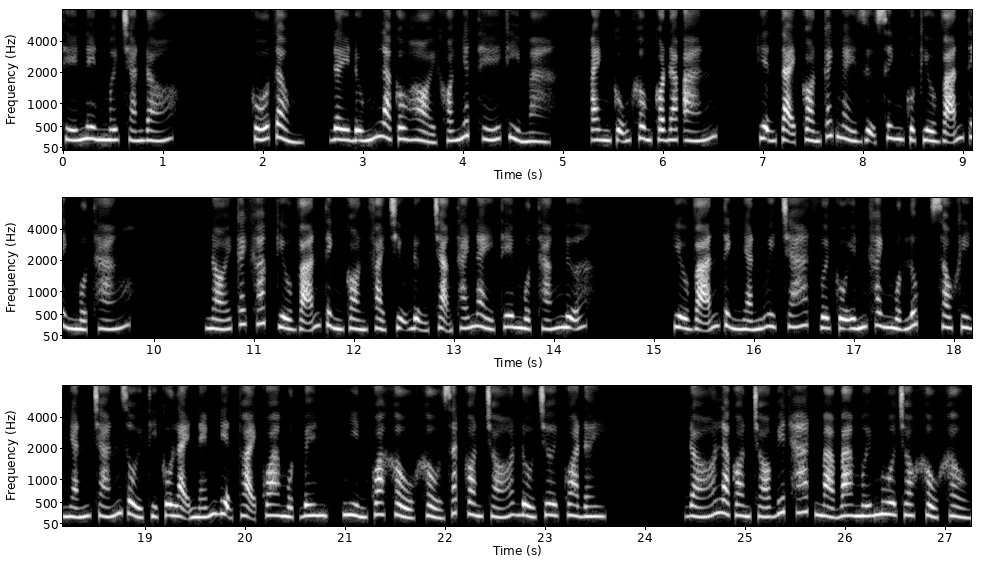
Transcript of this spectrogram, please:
thế nên mới chán đó. Cố Tổng, đây đúng là câu hỏi khó nhất thế kỷ mà. Anh cũng không có đáp án. Hiện tại còn cách ngày dự sinh của Kiều Vãn Tình một tháng. Nói cách khác Kiều Vãn Tình còn phải chịu đựng trạng thái này thêm một tháng nữa. Kiều Vãn Tình nhắn WeChat với cô Yến Khanh một lúc, sau khi nhắn chán rồi thì cô lại ném điện thoại qua một bên, nhìn qua khẩu khẩu dắt con chó đồ chơi qua đây. Đó là con chó biết hát mà ba mới mua cho khẩu khẩu.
